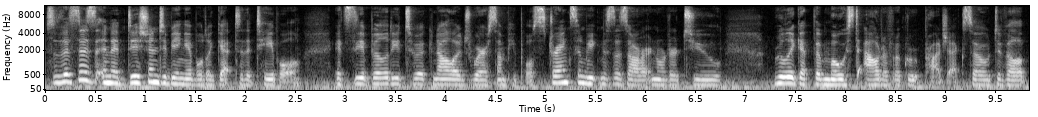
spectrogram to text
So, this is in addition to being able to get to the table, it's the ability to acknowledge where some people's strengths and weaknesses are in order to really get the most out of a group project. So, develop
